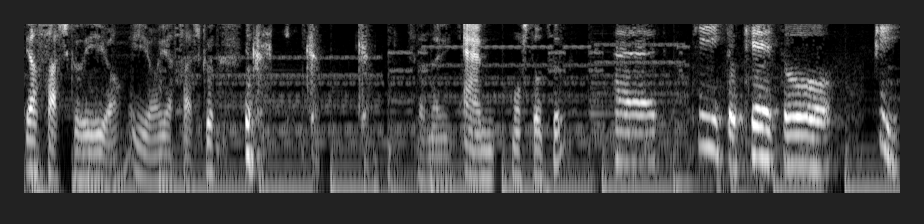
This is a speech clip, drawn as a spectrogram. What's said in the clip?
優しくいいよ。いいよ、優しく。So そんなに。and もう一つえー t と k と p.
